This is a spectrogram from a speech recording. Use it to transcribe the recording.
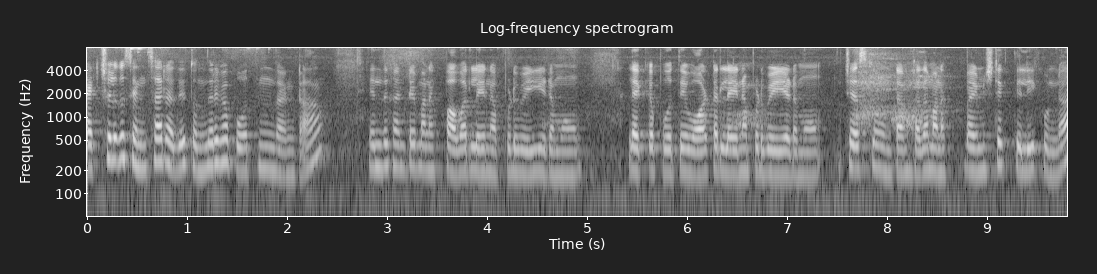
యాక్చువల్గా సెన్సార్ అది తొందరగా పోతుందంట. ఎందుకంటే మనకు పవర్ లేనప్పుడు వేయడము లేకపోతే వాటర్ లేనప్పుడు వేయడము చేస్తూ ఉంటాం కదా మనకు బై మిస్టేక్ తెలియకుండా.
